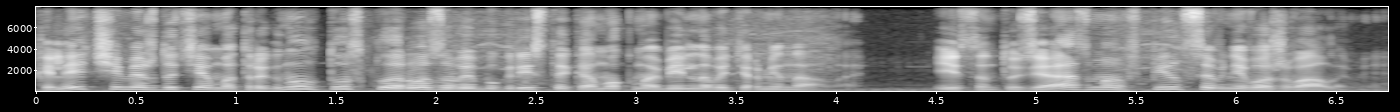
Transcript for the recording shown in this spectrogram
Клетчи между тем отрыгнул тускло-розовый бугристый комок мобильного терминала и с энтузиазмом впился в него жвалами.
